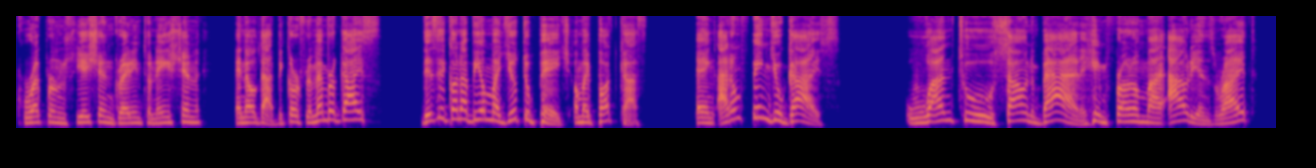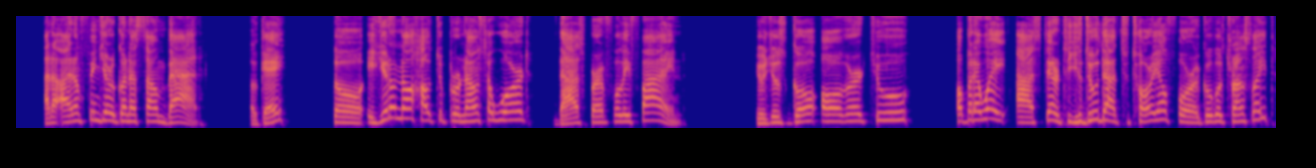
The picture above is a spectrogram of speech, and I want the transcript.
correct pronunciation, great intonation, and all that. Because remember, guys, this is gonna be on my YouTube page, on my podcast. And I don't think you guys want to sound bad in front of my audience, right? I don't think you're gonna sound bad. Okay? So if you don't know how to pronounce a word, that's perfectly fine. You just go over to Oh, by the way, uh, Esther, you do that tutorial for Google Translate?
